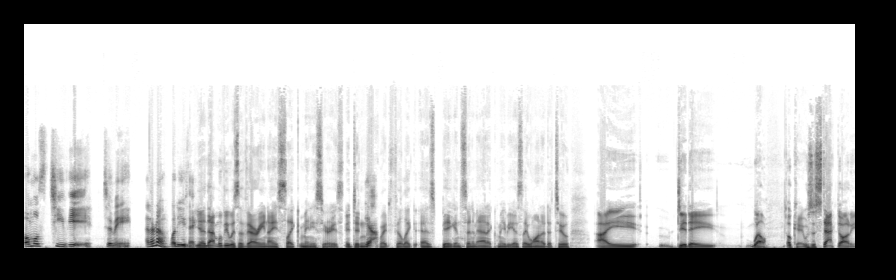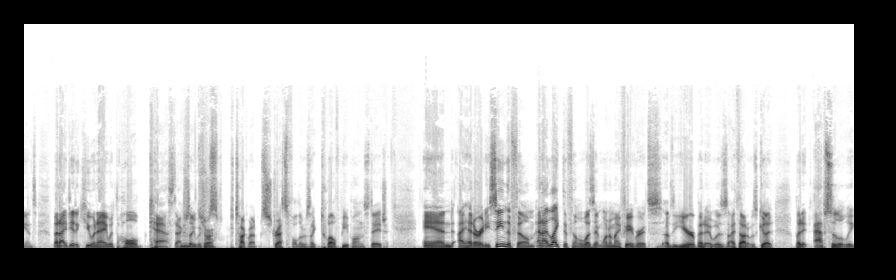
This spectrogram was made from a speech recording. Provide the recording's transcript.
almost TV to me. I don't know. What do you think? Yeah, that movie was a very nice like miniseries. It didn't Yeah. quite feel like as big and cinematic maybe as they wanted it to. I did a well, okay, it was a stacked audience, but I did a Q&A with the whole cast actually, Mm, which sure. was talk about stressful. There was like 12 people on the stage. And I had already seen the film and I liked the film. It wasn't one of my favorites of the year, but Mm-hmm. it was I thought it was good, but it absolutely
